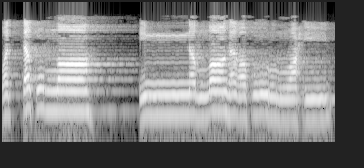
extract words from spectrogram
واتقوا الله إن الله غفور رحيم.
